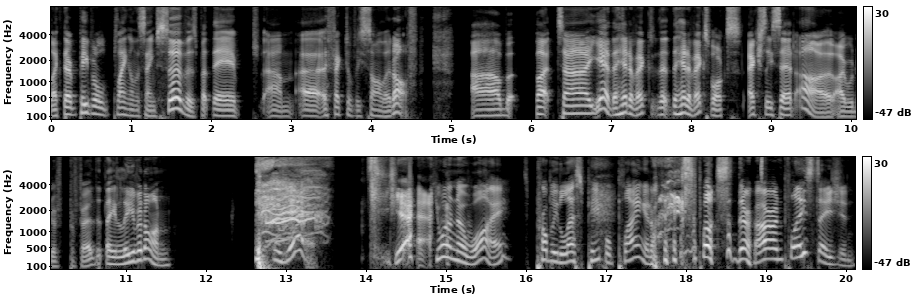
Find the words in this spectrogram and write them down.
like there are people playing on the same servers, but they're um, uh, effectively siloed off. Uh, but but uh, yeah, the head of X, the, the head of Xbox actually said, "Oh, I would have preferred that they leave it on." Well, yeah. yeah, You want to know why? It's probably less people playing it on Xbox than there are on PlayStation.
